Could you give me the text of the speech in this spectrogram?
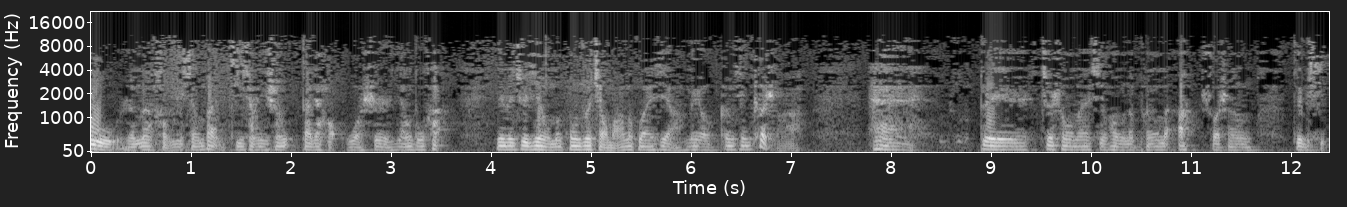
祝人们好运相伴，吉祥一生。大家好，我是杨东汉。因为最近我们工作较忙的关系啊，没有更新课程啊。唉，对支持我们、喜欢我们的朋友们啊，说声对不起。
